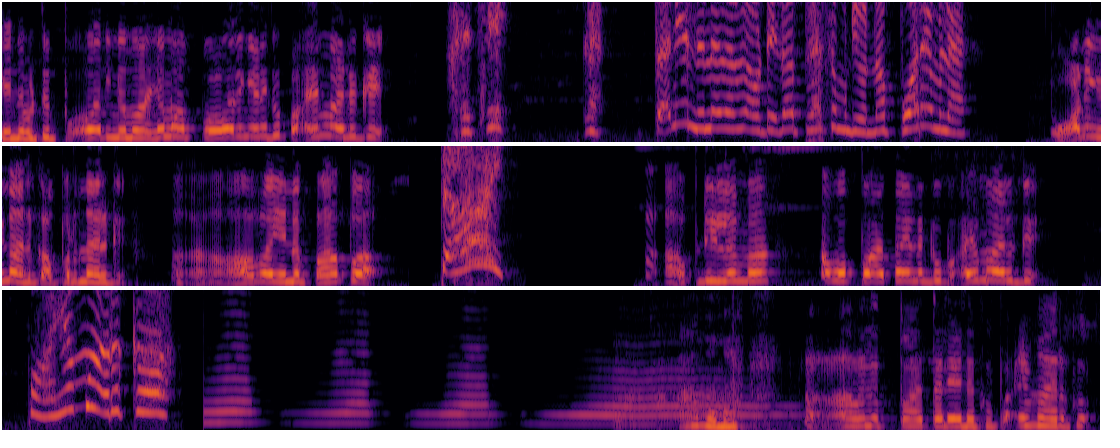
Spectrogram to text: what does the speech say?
என்னை விட்டு போறீங்கம்மா ஏமா போறீங்க எனக்கு பயமா இருக்கு. அடச்சி. தனியா நின்று அவட்ட ஏதாவது பேச முடியும் நான் போறேன்ல போனீங்கன்னா அதுக்கு அப்புறம் தான் இருக்கு. அவ என்ன பாப்பா. தாய்! அப்படி இல்லம்மா. அவ பார்த்தா எனக்கு பயமா இருக்கு. பயமா ஆமாம்மா. அவளை பார்த்தாலே எனக்கு பயமா இருக்கும்.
